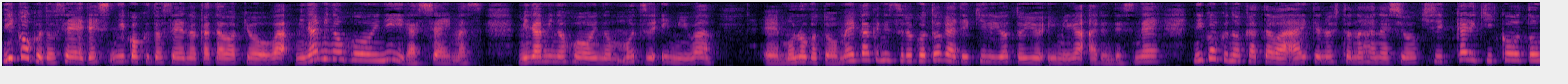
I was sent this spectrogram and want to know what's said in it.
二国土星です。二国土星の方は今日は南の方位にいらっしゃいます。南の方位の持つ意味は、え、物事を明確にすることができるよという意味があるんですね。二国の方は相手の人の話をしっかり聞こうと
